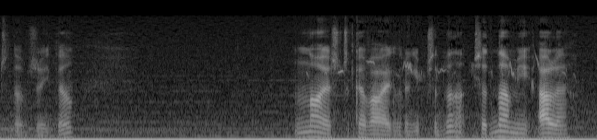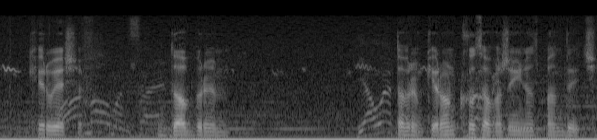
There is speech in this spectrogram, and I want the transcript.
czy dobrze idę. No, jeszcze kawałek drogi przed, przed nami, ale kieruję się w dobrym, dobrym kierunku. Zauważyli nas bandyci.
